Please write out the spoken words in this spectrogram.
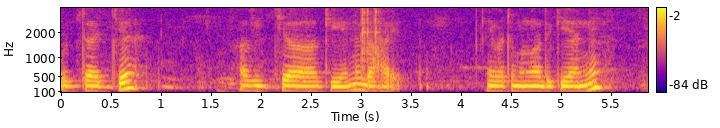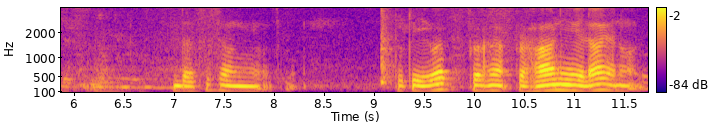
උද්දච්ච අවිජ්ජා කියන 10. ඒවට මොනවද කියන්නේ? දස සංයෝජන. ඒකට ඒවා ප්‍රහාණය වෙලා යනවලු.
